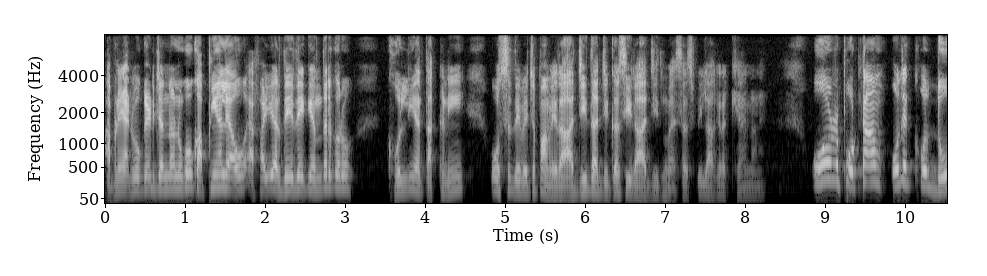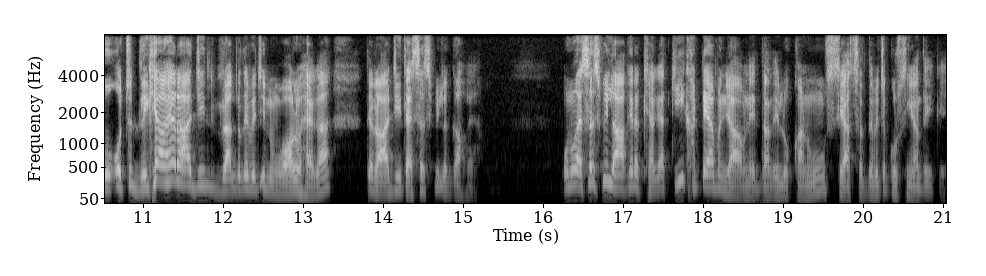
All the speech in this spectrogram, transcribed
ਆਪਣੇ ਐਡਵੋਕੇਟ ਜਨਰਲ ਨੂੰ ਕਹੋ, ਕਾਪੀਆਂ ਲਿਆਓ, ਐਫ ਆਈ ਆਰ ਦੇ ਦੇ ਕੇ ਅੰਦਰ ਕਰੋ। ਖੋਲੀਆਂ ਤੱਕ ਨਹੀਂ, ਉਸ ਦੇ ਵਿੱਚ ਭਾਵੇਂ ਰਾਜਜੀਤ ਦਾ ਜ਼ਿਕਰ ਸੀ, ਰਾਜਜੀਤ ਨੂੰ ਐਸਐਸਪੀ ਲਾ ਕੇ ਰੱਖਿਆ ਇਹਨਾਂ ਨੇ। ਉਹ ਰਿਪੋਰਟਾਂ ਉਹਦੇ ਕੋਲ ਦੋ, ਉਹ ਚ ਲਿਖਿਆ ਹੋਇਆ ਰਾਜਜੀਤ ਡਰੱਗ ਦੇ ਵਿੱਚ ਇਨਵੋਲਵ ਹੈਗਾ ਤੇ ਰਾਜਜੀਤ ਐਸਐਸਪੀ ਲੱਗਾ ਹੋਇਆ। ਉਹਨੂੰ ਐਸਐਸਪੀ ਲਾ ਕੇ ਰੱਖਿਆ ਗਿਆ। ਕੀ ਖੱਟਿਆ ਪੰਜਾਬ ਨੇ ਇਦਾਂ ਦੇ ਲੋਕਾਂ ਨੂੰ ਸਿਆਸਤ ਦੇ ਵਿੱਚ ਕੁਰਸੀਆਂ ਦੇ ਕੇ?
